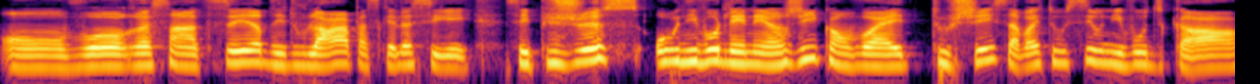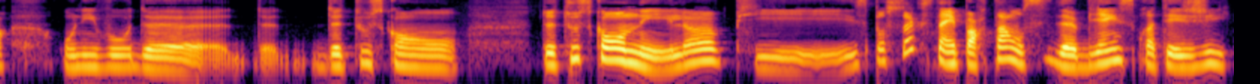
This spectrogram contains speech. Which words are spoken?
On va ressentir des douleurs parce que là, c'est, c'est plus juste au niveau de l'énergie qu'on va être touché, ça va être aussi au niveau du corps, au niveau de, de, tout ce qu'on de tout ce qu'on est là. Puis c'est pour ça que c'est important aussi de bien se protéger.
